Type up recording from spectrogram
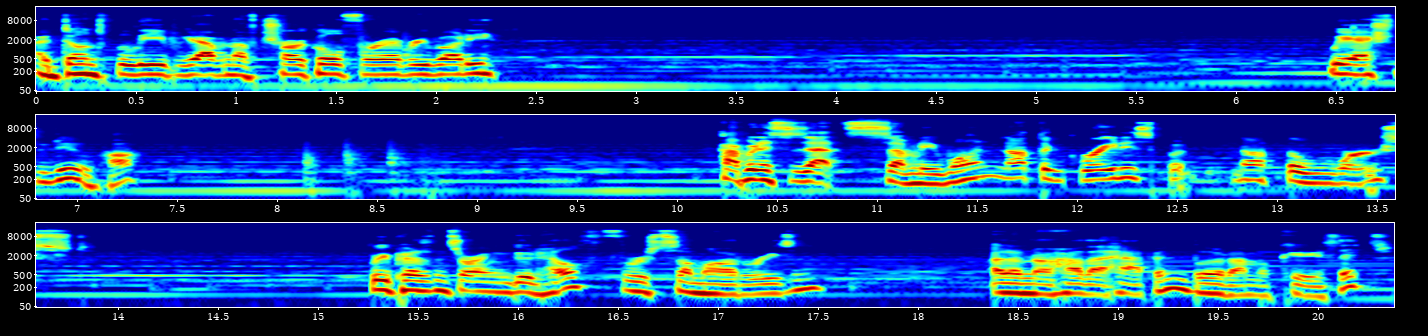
I don't believe we have enough charcoal for everybody. We actually do, huh? Happiness is at 71. Not the greatest, but not the worst. Three peasants are in good health for some odd reason. I don't know how that happened, but I'm okay with it.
